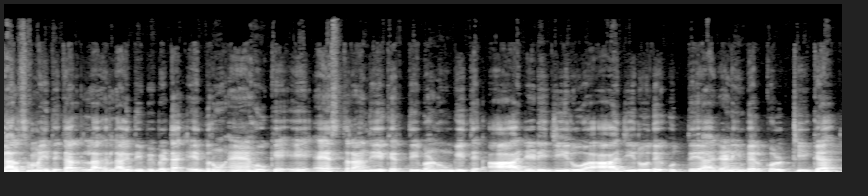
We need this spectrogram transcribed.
ਗੱਲ ਸਮਝਦੇ ਕਰ ਲੱਗ- ਲੱਗਦੀ ਵੀ ਬੇਟਾ ਇਧਰੋਂ ਐ ਹੋ ਕੇ ਇਹ ਇਸ ਤਰ੍ਹਾਂ ਦੀ ਆਕ੍ਰਿਤੀ ਬਣੂਗੀ ਤੇ ਆ ਜਿਹੜੀ ਜੀਰੋ ਆ ਆ ਜੀਰੋ ਦੇ ਉੱਤੇ ਆ ਜਾਣੀ ਬਿਲਕੁਲ, ਠੀਕ ਹੈ?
